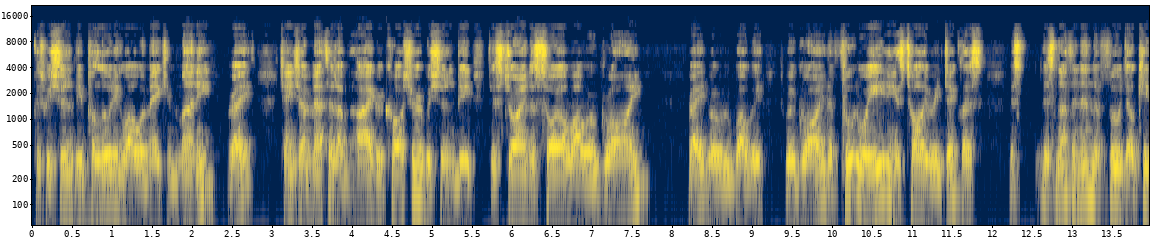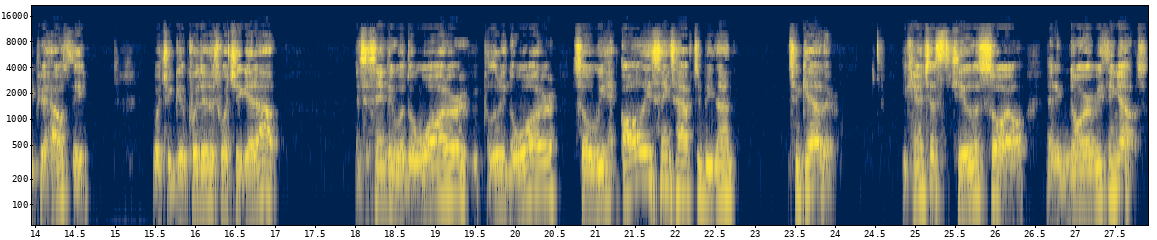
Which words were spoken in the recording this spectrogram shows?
because we shouldn't be polluting while we're making money, right? Change our method of agriculture. We shouldn't be destroying the soil while we're growing, right? While we we're growing, the food we're eating is totally ridiculous. There's, there's nothing in the food that'll keep you healthy. What you get put in is what you get out. It's the same thing with the water. We're polluting the water. So we all these things have to be done together. You can't just heal the soil and ignore everything else.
